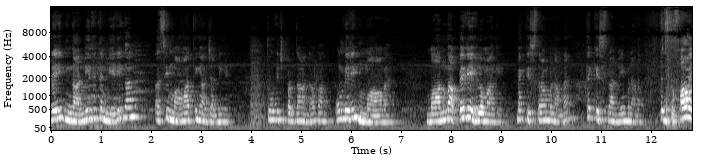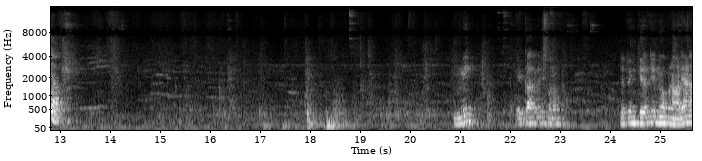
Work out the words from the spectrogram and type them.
ਰਹੀ ਨਾਨੀ ਦੀ ਤੇ ਮੇਰੀ ਗੱਲ ਅਸੀਂ ਮਾਵਾਂ ਧੀਆਂ ਜਾਨੀਏ ਤੂੰ ਵਿੱਚ ਪ੍ਰਧਾਨ ਨਾ ਬਣ ਉਹ ਮੇਰੀ ਮਾਂ ਵੈ। ਮਾਂ ਨੂੰ ਮੈਂ ਆਪੇ ਵੇਖ ਲਵਾਂਗੀ ਮੈਂ ਕਿਸ ਤਰ੍ਹਾਂ ਬਣਾਉਣਾ ਤੇ ਕਿਸ ਤਰ੍ਹਾਂ ਨਹੀਂ ਬਣਾਉਣਾ ਤੇ ਦਫਾ ਹੋਇਆ ਮੰਮੀ ਇੱਕ ਗੱਲ ਮੇਰੀ ਸੁਣੋ। ਜੇ ਤੁਸੀਂ ਕਿਰਨਜੀਤ ਨੂੰ ਅਪਣਾ ਲਿਆ ਨਾ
